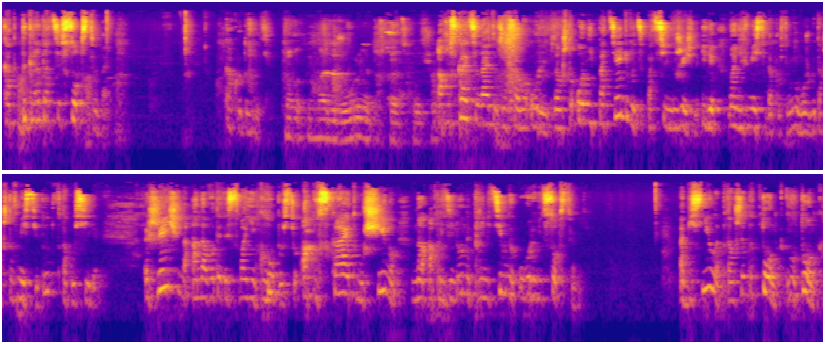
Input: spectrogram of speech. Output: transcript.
как деградация собственная? Как вы думаете? Ну, на этот же уровень опускается, получается. Опускается на этот же самый уровень, потому что он не подтягивается под сильную женщину, или, ну, они вместе, допустим, ну, может быть, так, что вместе идут в такой силе. Женщина, она вот этой своей глупостью опускает мужчину на определенный примитивный уровень собственный объяснила, потому что это тонко, ну, тонко.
